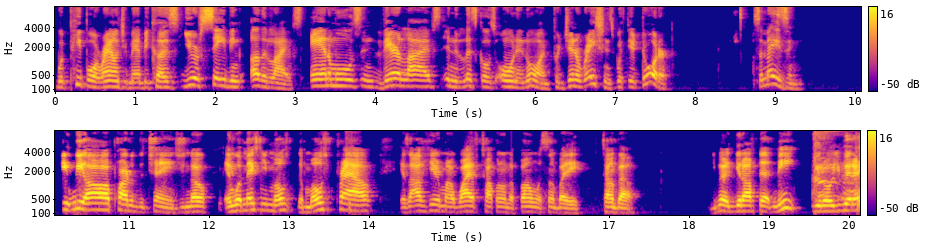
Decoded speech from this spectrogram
with people around you, man, because you're saving other lives, animals and their lives, and the list goes on and on for generations with your daughter. It's amazing. We all part of the change, you know. And what makes me most the most proud is I'll hear my wife talking on the phone with somebody talking about you better get off that meat. You know, you better.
